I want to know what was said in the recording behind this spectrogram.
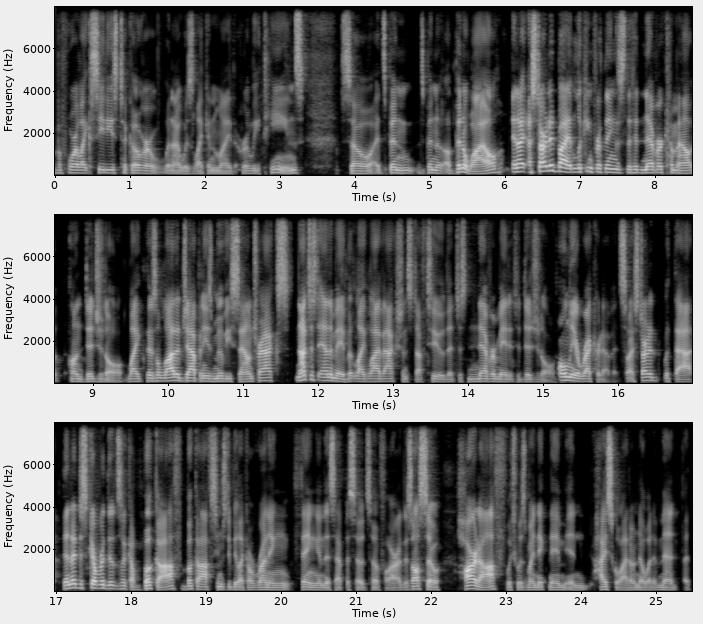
before like CDs took over when I was like in my early teens. So it's been it's been a been a while, and I, I started by looking for things that had never come out on digital. Like there's a lot of Japanese movie soundtracks, not just anime, but like live action stuff too, that just never made it to digital. Only a record of it. So I started with that. Then I discovered there's like a book off. Book off seems to be like a running thing in this episode so far. There's also hard off, which was my nickname in high school. I don't know what it meant, but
